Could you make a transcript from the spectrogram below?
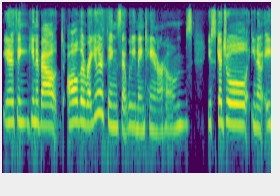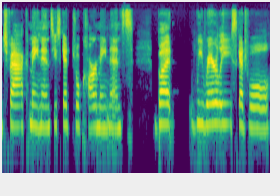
you know thinking about all the regular things that we maintain in our homes. You schedule, you know, HVAC maintenance, you schedule car maintenance, but we rarely schedule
